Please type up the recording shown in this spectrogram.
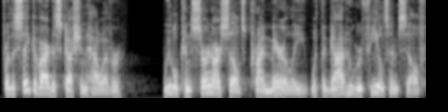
For the sake of our discussion, however, we will concern ourselves primarily with the God who reveals himself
